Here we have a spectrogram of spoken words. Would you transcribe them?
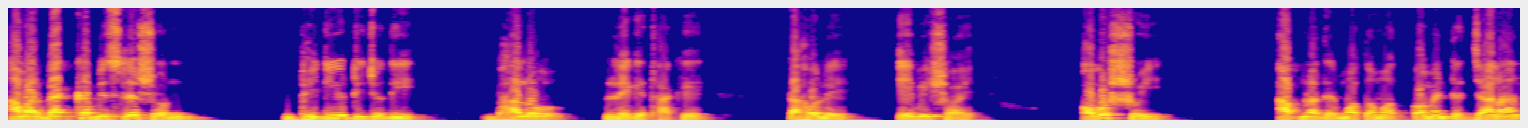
আমার ব্যাখ্যা বিশ্লেষণ ভিডিওটি যদি ভালো লেগে থাকে, তাহলে এ বিষয়ে অবশ্যই আপনাদের মতামত কমেন্টে জানান।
